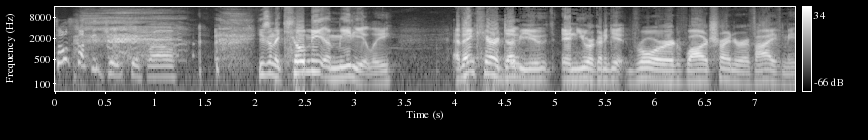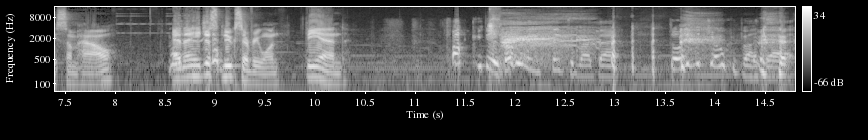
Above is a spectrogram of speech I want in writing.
Don't fucking jinx it, bro. He's gonna kill me immediately, and then KRW, and you are gonna get roared while trying to revive me somehow, and then he just nukes everyone. The end. Fuck you. Don't even think about that. Don't even joke about that.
